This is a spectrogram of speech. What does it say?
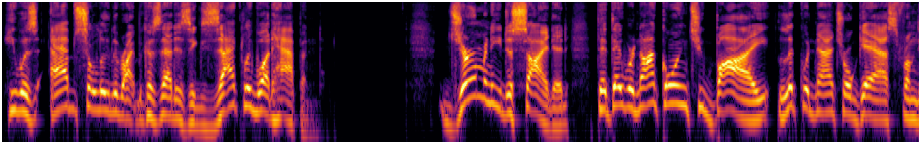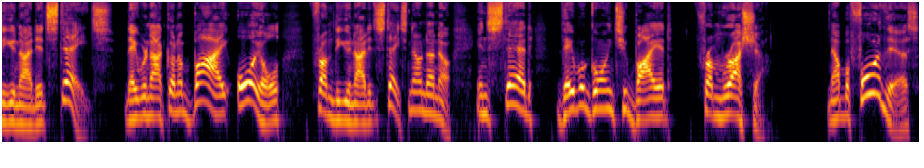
he was absolutely right because that is exactly what happened. Germany decided that they were not going to buy liquid natural gas from the United States. They were not going to buy oil from the United States. No, no, no. Instead, they were going to buy it from Russia. Now, before this,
